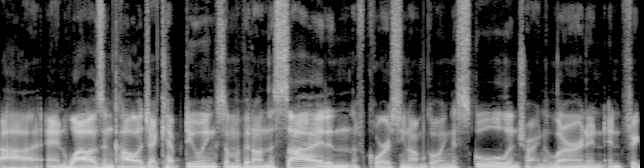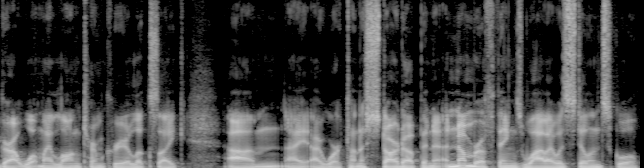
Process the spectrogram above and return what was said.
Uh, and while I was in college, I kept doing some of it on the side. And of course, you know, I'm going to school and trying to learn and, and figure out what my long term career looks like. Um, I, I, worked on a startup and a number of things while I was still in school.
